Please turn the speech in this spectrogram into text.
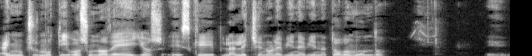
hay muchos motivos. Uno de ellos es que la leche no le viene bien a todo mundo. Eh,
